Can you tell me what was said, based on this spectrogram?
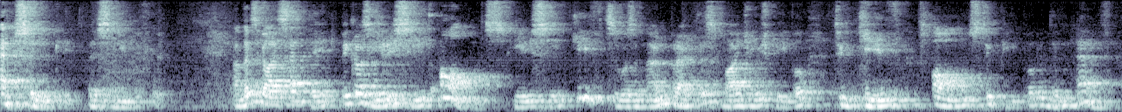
Absolutely, they've seen him before. Now, this guy sat there because he received alms. He received gifts. It was a known practice by Jewish people to give alms to people who didn't have.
